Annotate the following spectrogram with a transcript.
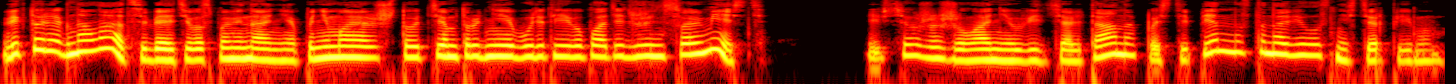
Виктория гнала от себя эти воспоминания, понимая, что тем труднее будет ей воплотить в жизнь свою месть. И все же желание увидеть Альтана постепенно становилось нестерпимым.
